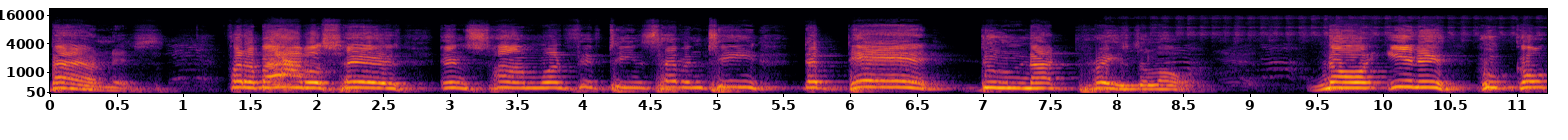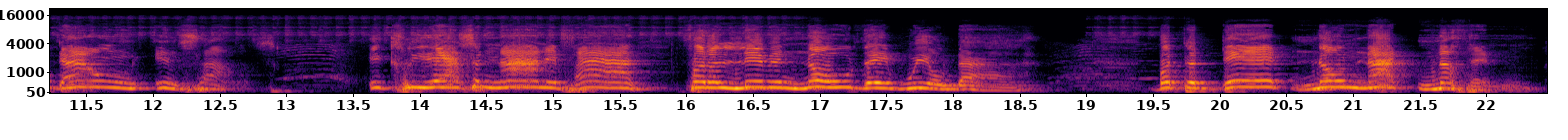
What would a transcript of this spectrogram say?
barrenness. For the Bible says in Psalm 115, 17, the dead do not praise the Lord, nor any who go down in silence. Ecclesiastes 95, for the living know they will die, but the dead know not nothing.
